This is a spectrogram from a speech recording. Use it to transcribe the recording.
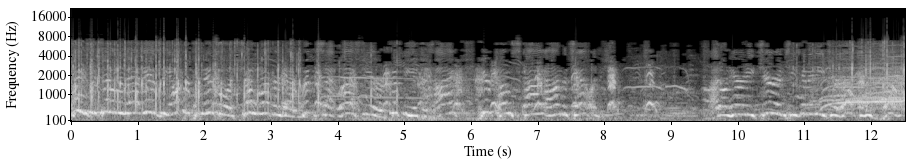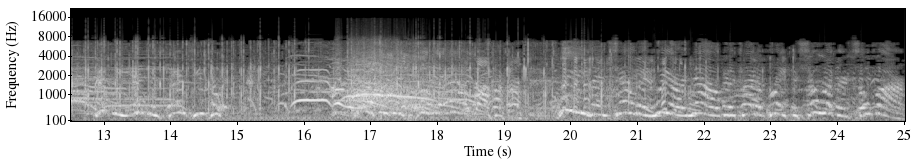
Ladies and gentlemen, that is the Upper Peninsula show record that Rip set last year, 50 inches high. Here comes Sky on the challenge. I don't hear any cheering. She's going to need your help in this jump. 50 inches. Can she do it? Ladies and gentlemen, we are now going to try to record so far.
